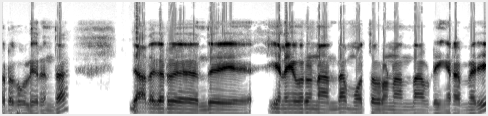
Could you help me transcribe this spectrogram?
தொடர்புகள் இருந்தால் ஜாதகர் வந்து இளையவரும் நான் தான் மூத்தவரும் நான் தான் அப்படிங்கிற மாதிரி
